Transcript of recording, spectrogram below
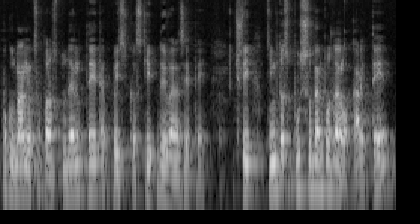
pokud mám něco pro studenty, tak v blízkosti univerzity. Čili tímto způsobem podle lokality.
